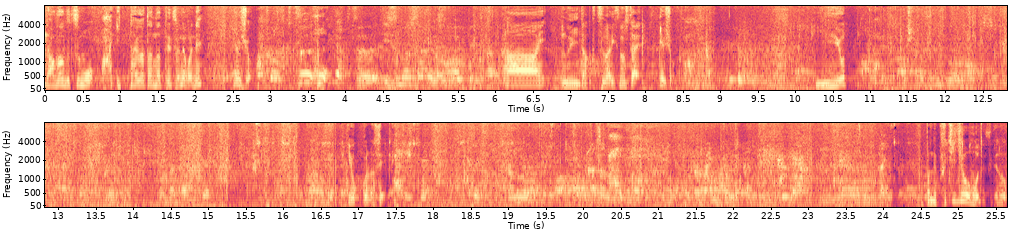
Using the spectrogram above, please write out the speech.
長靴も一体型になってるんですよねこれね。よいしょ。靴脱いだ靴椅子の下に置いといてくださいはい。脱いだ靴は椅子の下へ。よいしょ。よっ。よっこらせ。これねプチ情報ですけど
